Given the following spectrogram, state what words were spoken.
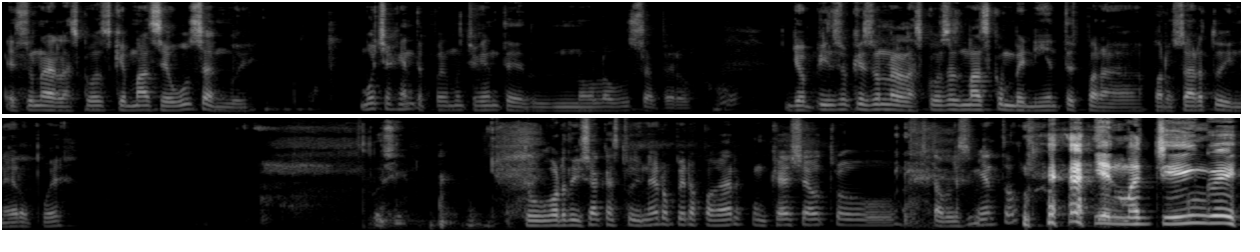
es una de las cosas que más se usan, güey. Mucha gente, pues, mucha gente no lo usa, pero yo pienso que es una de las cosas más convenientes para, para usar tu dinero, pues. Pues sí. Tú, Gordy, sacas tu dinero para ir a pagar con cash a otro establecimiento. Y el machín, güey.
